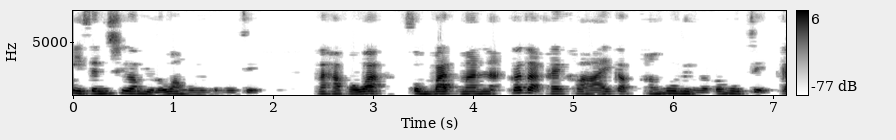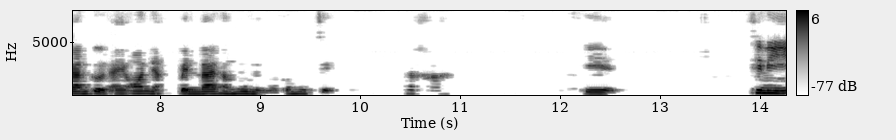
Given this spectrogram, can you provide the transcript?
มีเส้นเชื่อมอยู่ระหว่างหมู่หนึ่งกับหมู่เจ็ดนะคะ เพราะว่าสมบัติมันอะก็จะคล้ายๆกับทั้งหมู่หนึ่งแล้วก็หมู่เจ็ดการเกิดไอออนเนี่ยเป็นได้ทั้งหมู่หนึ่งแล้วก็หมู่เจ็ดนะคะโอเคทีนี้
